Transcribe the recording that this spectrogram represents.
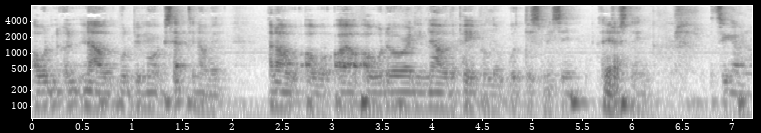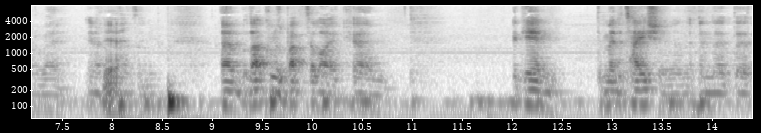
I would know would be more accepting of it, and I, I, I, would already know the people that would dismiss it and Yeah. just think, what's he going on about? You know, Yeah. Um, but that comes back to like um, again the meditation and, and the, the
